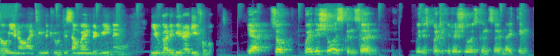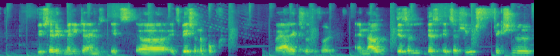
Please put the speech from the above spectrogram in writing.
So you know, I think the truth is somewhere in between, and you've got to be ready for both. Yeah. So where the show is concerned, where this particular show is concerned, I think we've said it many times. It's uh, it's based on a book by Alex Rutherford, and now there's a there's it's a huge fictional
